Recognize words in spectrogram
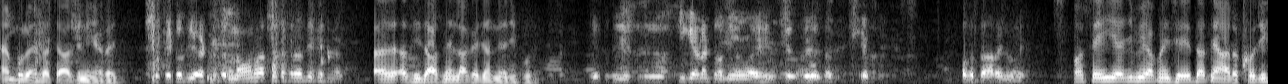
ਐਂਬੂਲੈਂਸ ਦਾ ਚਾਰਜ ਨਹੀਂ ਹੈਗਾ ਜੀ। ਤੇ ਤੁਹਾਡੀ 9 ਰਾਤ ਤੱਕ ਰਹਿੰਦੇ ਕਿੰਨੇ ਅ- ਅਸੀਂ 10 ਦਿਨ ਲਾ ਕੇ ਜਾਂਦੇ ਆ ਜੀ ਪੂਰੇ। ਤੇ ਤੁਸੀਂ ਅਹ, ਕੀ ਕਹਿਣਾ ਚਾਹੁੰਦੇ ਹੋ ਇਹ ਜਿਹੜੇ ਭਗਤਾਰੇ ਨੂੰ ਬਸ ਇਹੀ ਹੈ ਜੀ ਵੀ ਆਪਣੀ ਸਿਹਤ ਦਾ ਧਿਆਨ ਰੱਖੋ ਜੀ।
